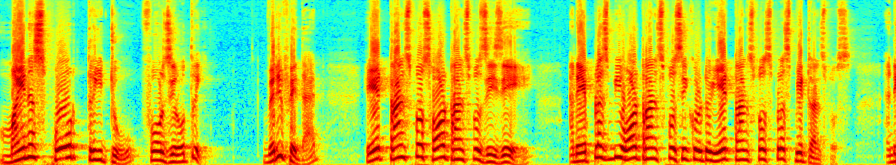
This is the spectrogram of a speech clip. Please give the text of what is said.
minus 432403. Verify that A transpose all transpose is A and A plus B all transpose equal to A transpose plus B transpose and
